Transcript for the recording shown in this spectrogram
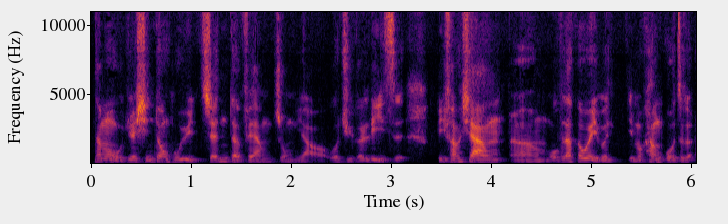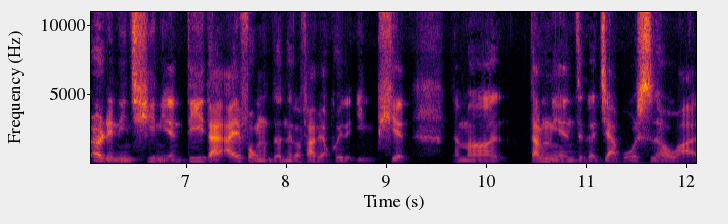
那么我觉得行动呼吁真的非常重要。我举个例子，比方像嗯，我不知道各位有没有有没有看过这个二零零七年第一代 iPhone 的那个发表会的影片？那么当年这个贾博士哈哇。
